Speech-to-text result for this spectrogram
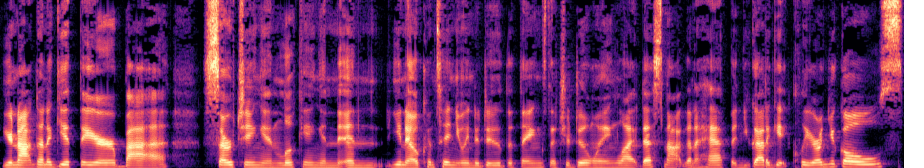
You're not going to get there by searching and looking and and you know continuing to do the things that you're doing like that's not going to happen. You got to get clear on your goals.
